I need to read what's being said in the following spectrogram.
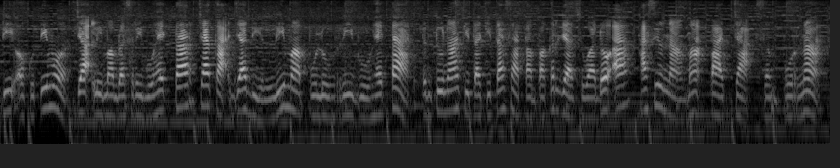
di Oku Timur jak 15.000 hektar cakak jadi 50 ribu hektar. Tentunya cita-cita saat tanpa kerja suwa doa hasil nama pacak sempurna.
